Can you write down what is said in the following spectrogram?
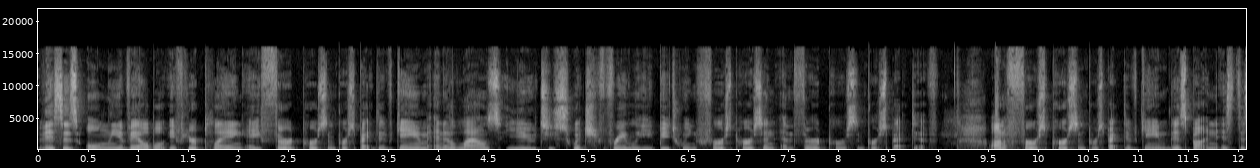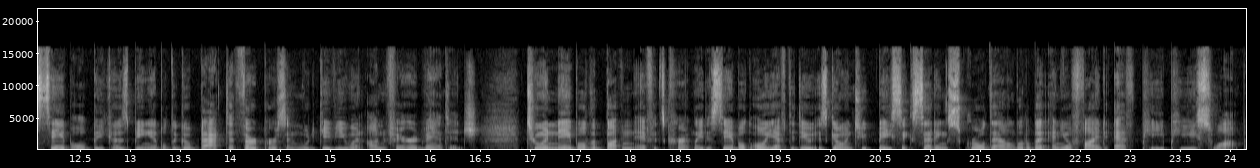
This is only available if you're playing a third person perspective game and it allows you to switch freely between first person and third person perspective. On a first person perspective game, this button is disabled because being able to go back to third person would give you an unfair advantage. To enable the button if it's currently disabled, all you have to do is go into basic settings, scroll down a little bit, and you'll find FPP swap.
